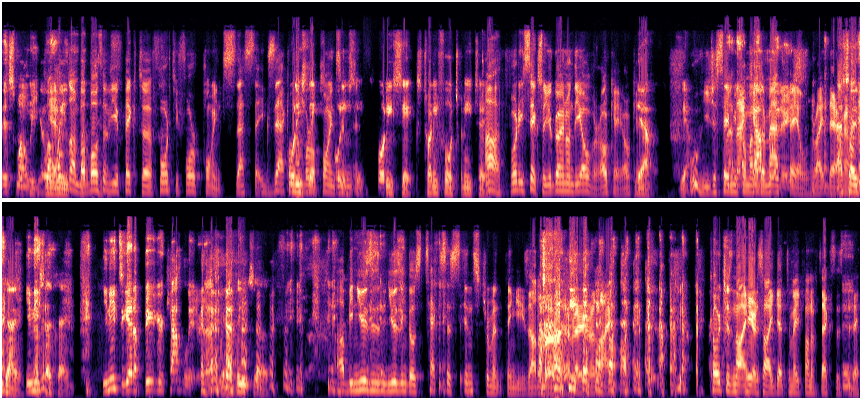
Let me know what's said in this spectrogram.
This is my week. Yeah. Hold on, but both of you picked uh, 44 points. That's the exact 46, number of points. 46, in, 46, 24, 22. Ah, 46. So you're going on the over. Okay, okay. Yeah. Yeah. Ooh, you just saved me from another math fail right there. That's okay. you need, That's okay. You need to get a bigger calculator. yeah, I think so. I've been using using those Texas instrument thingies. I don't know. They're very reliable. Coach is not here, so I get to make fun of Texas today.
